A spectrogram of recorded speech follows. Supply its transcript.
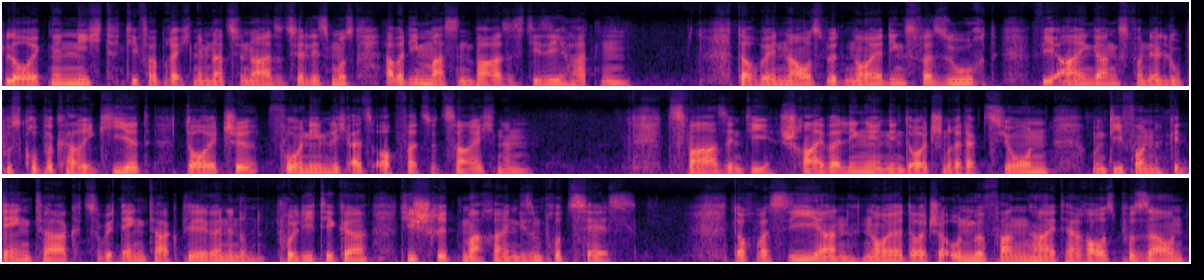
leugnen nicht die Verbrechen im Nationalsozialismus, aber die Massenbasis, die sie hatten. Darüber hinaus wird neuerdings versucht, wie eingangs von der Lupus-Gruppe karikiert, Deutsche vornehmlich als Opfer zu zeichnen. Zwar sind die Schreiberlinge in den deutschen Redaktionen und die von Gedenktag zu Gedenktag pilgernden Politiker die Schrittmacher in diesem Prozess. Doch was sie an neuer deutscher Unbefangenheit herausposaunen,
